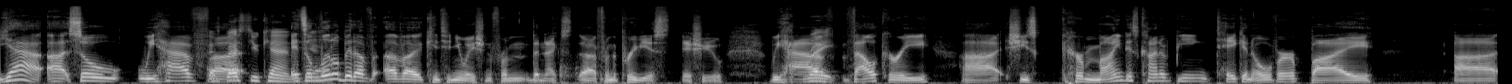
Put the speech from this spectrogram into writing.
Yeah. Uh, so we have as uh, best you can? It's a little bit of, of a continuation from the next uh, from the previous issue. We have Right. Valkyrie. Uh, she's her mind is kind of being taken over by uh,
